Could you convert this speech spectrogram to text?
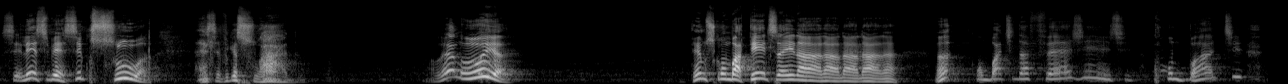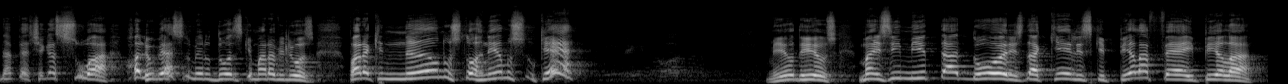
Você lê esse versículo, sua. Aí você fica suado. Aleluia! Temos combatentes aí na. na, na, na. Combate da fé, gente. Combate da fé. Chega a suar. Olha o verso número 12, que maravilhoso. Para que não nos tornemos o quê? Meu Deus, mas imitadores daqueles que pela fé e pela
